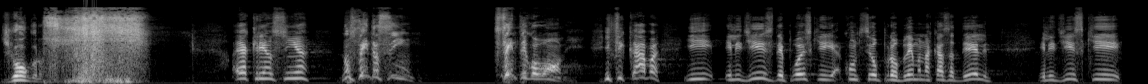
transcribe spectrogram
de ogros. Aí a criancinha, não senta assim, senta igual homem. E ficava, e ele diz, depois que aconteceu o problema na casa dele, ele diz que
